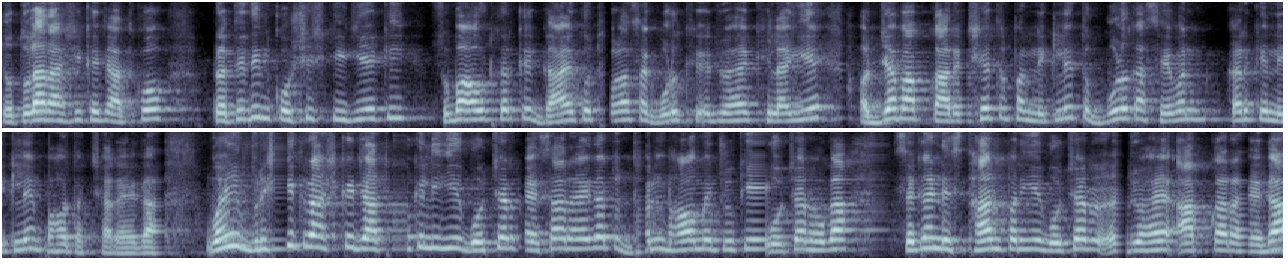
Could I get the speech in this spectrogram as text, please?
तो तुला राशि के जात को प्रतिदिन कोशिश कीजिए कि सुबह उठ करके गाय को थोड़ा सा गुड़ जो है खिलाइए और जब आप कार्यक्षेत्र पर निकले तो गुड़ का सेवन करके निकले, बहुत अच्छा रहेगा। वहीं वृश्चिक राशि के जातकों के लिए ये गोचर कैसा रहेगा? तो धन भाव में चूँकि गोचर होगा, सेकंड स्थान पर ये गोचर जो है आपका रहेगा।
